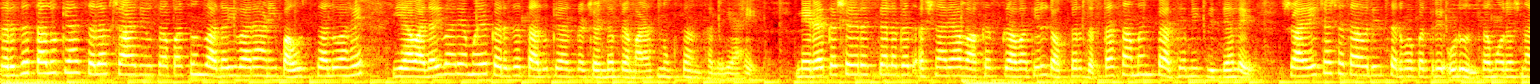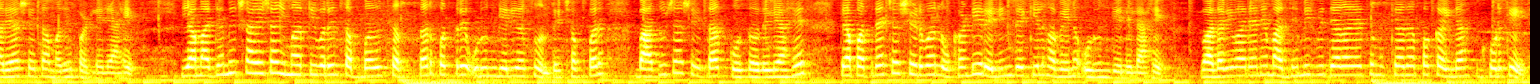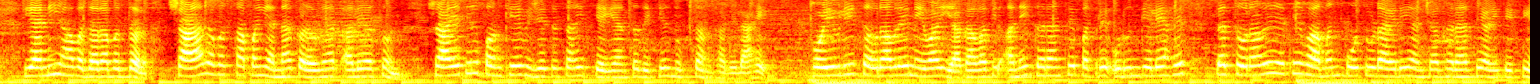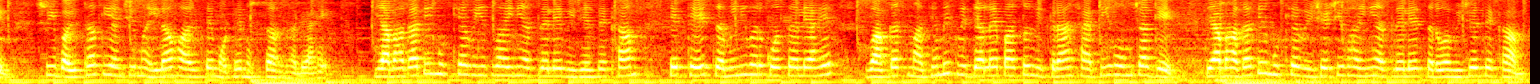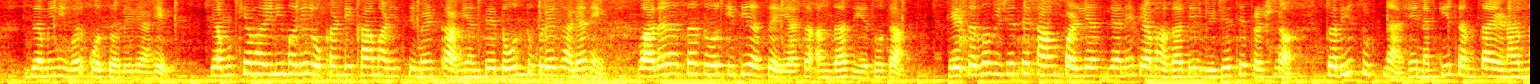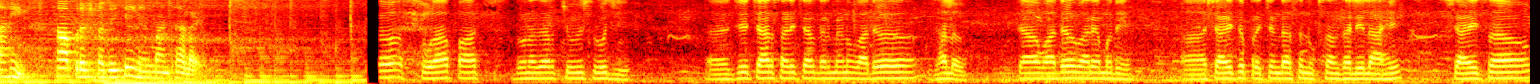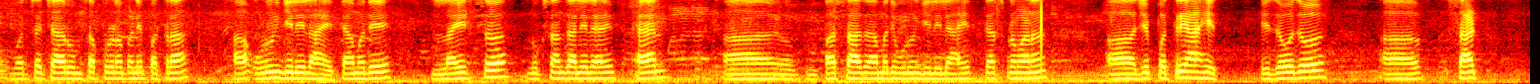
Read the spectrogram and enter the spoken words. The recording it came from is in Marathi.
कर्जत तालुक्यात सलग चार दिवसापासून वादळी वारा आणि पाऊस चालू आहे. या वादळी वाऱ्यामुळे कर्जत तालुक्यात प्रचंड प्रमाणात नुकसान झालेले आहे. नेरळकशे रस्त्यालगत असणाऱ्या वाकस गावातील डॉक्टर दत्ता सामंत प्राथमिक विद्यालय शाळेच्या छतावरील सर्व पत्रे उडून समोर असणाऱ्या शेतामध्ये पडलेले आहेत. या माध्यमिक शाळेच्या इमारतीवरील तब्बल सत्तर पत्रे उडून गेली असून ते छप्पर बाजूच्या शेतात कोसळलेले आहेत. त्या पत्र्याच्या शेडवर लोखंडी रेलिंग देखील हवेनं उडून गेलेलं आहे. वादळी वाऱ्याने माध्यमिक विद्यालयाचे मुख्याध्यापक कैलास घोडके यांनी या वदाराबद्दल शाळा व्यवस्थापन यांना कळवण्यात आले असून शाळेतील पंखे विजेचे साहित्य यांचं देखील नुकसान झालेलं आहे. होळीवली चौरावळे नेवाळी या गावातील अनेक घरांचे पत्रे उडून गेले आहेत. तर चोरावळे येथे वामन पोसुडायरे यांच्या घराचे आणि तेथील श्री बैठक यांची महिला हॉलचे मोठे नुकसान झाले आहे. या भागातील मुख्य वीज वाहिनी असलेले विजेचे खांब हे थेट जमिनीवर कोसळले आहेत. वाकस माध्यमिक विद्यालयापासून विक्रांत हॅपी होमच्या गेट या भागातील मुख्य विजेची वाहिनी असलेले सर्व विजेचे खांब जमिनीवर कोसळलेले आहेत. या मुख्य वाहिनीमधील लोखंडी खांब आणि सिमेंट खांब यांचे दोन तुकडे झाल्याने वादळाचा जोर किती असेल याचा अंदाज येत होता. हे सर्व विजेचे खांब पडले असल्याने त्या भागातील विजेचे प्रश्न कधी सुटणार हे नक्की सांगता येणार नाही हा प्रश्न देखील निर्माण झालाय. सोळा पाच दोन हजार चोवीस रोजी जे चार साडेचार दरम्यान वादळ झालं त्या वादळ वाऱ्यामध्ये शाळेचं प्रचंड असं नुकसान झालेलं आहे. शाळेचा वरच्या चार रूमचा पूर्णपणे पत्रा हा उडून गेलेला आहे. त्यामध्ये लाईटचं नुकसान झालेलं आहे फॅन पाच सहा त्यामध्ये उडून गेलेले आहेत. त्याचप्रमाणे जे पत्रे आहेत हे जवळजवळ साठ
